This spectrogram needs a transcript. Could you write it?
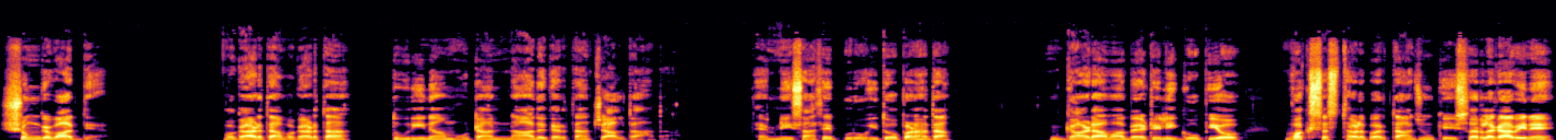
શુંગવાદ્ય. વગાડતા વગાડતા તુરીના મોટા નાદ કરતા ચાલતા હતા. એમની સાથે પુરોહિતો પણ હતા. ગાડામાં બેઠેલી ગોપીઓ વક્ષસ્થળ પર તાજું કેસર લગાવીને,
